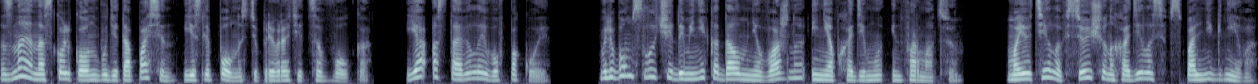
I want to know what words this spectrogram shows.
Зная, насколько он будет опасен, если полностью превратится в волка, я оставила его в покое. В любом случае Доминика дал мне важную и необходимую информацию. Мое тело все еще находилось в спальне гнева,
